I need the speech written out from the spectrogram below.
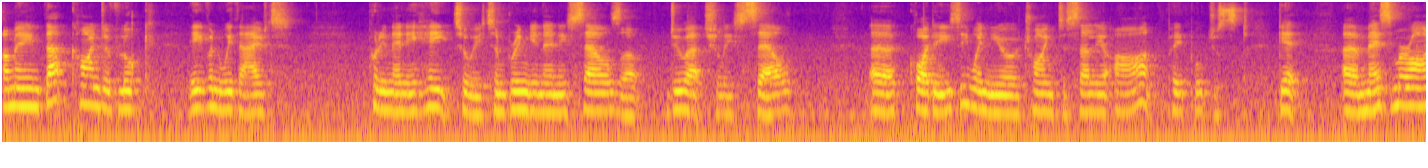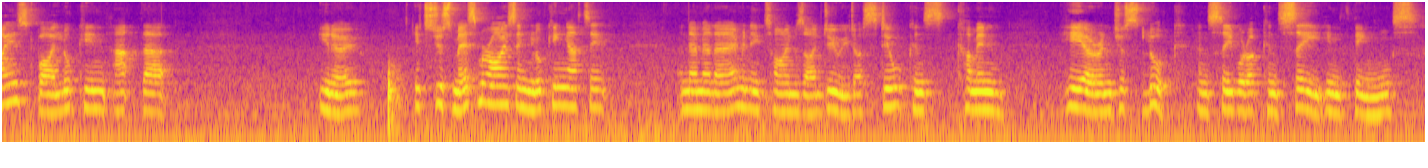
I mean, that kind of look, even without putting any heat to it and bringing any cells up, do actually sell uh, quite easy when you're trying to sell your art. People just get uh, mesmerized by looking at that. You know, it's just mesmerizing looking at it. And no matter how many times I do it, I still can come in here and just look and see what I can see in things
